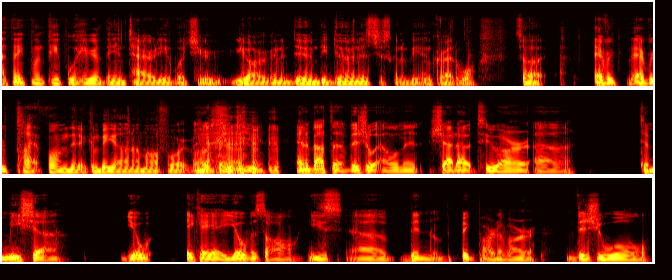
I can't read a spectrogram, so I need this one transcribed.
I think when people hear the entirety of what you you are going to do and be doing is just going to be incredible. So every every platform that it can be on, I'm all for it, man. Well, thank you. and about the visual element, shout out to our uh to Misha, Yo, aka Yovazal. He's uh been a big part of our visual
